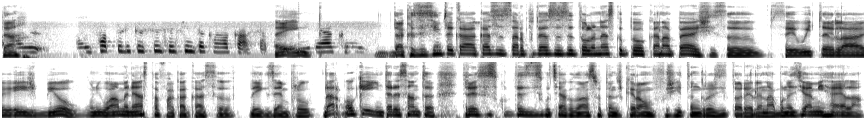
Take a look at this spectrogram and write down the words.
Da. al, al faptului că să se simtă ca acasă. Ei, Ideea că Dacă se simte ca acasă, s-ar putea să se tolănească pe o canapea și să se uite la HBO. Unii oameni asta fac acasă, de exemplu. Dar, ok, interesantă. Trebuie să scurtez discuția cu noastră pentru că era un fușit îngrozitor. Elena, bună ziua, Mihaela.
